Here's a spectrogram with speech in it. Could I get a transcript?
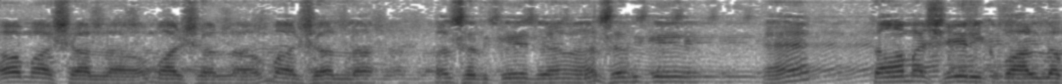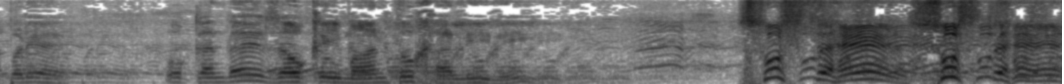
او ماشاء اللہ او ماشاء اللہ او ماشاء اللہ ہاں، صدقے جا صدقے۔ ہیں تا میں شیر اقبال دا پڑھیا ہے، وہ کہندا ہے، ذوق ایمان تو خالی نہیں۔ سست ہیں سست ہیں،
